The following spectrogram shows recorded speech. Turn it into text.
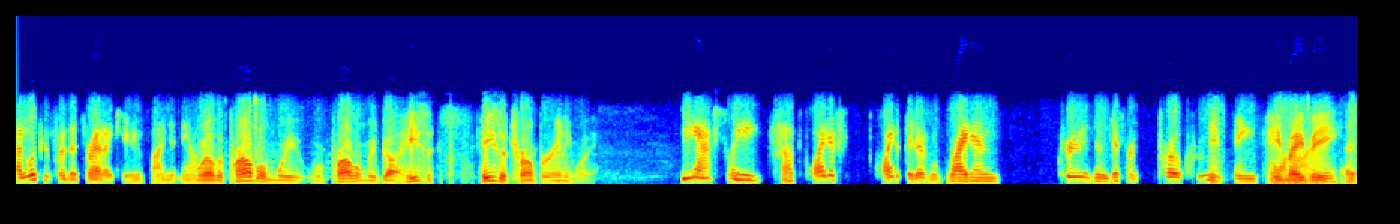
I'm looking for the thread. I can't even find it now. Well, the problem we the problem we've got he's he's a trumper anyway. he actually has quite a quite a bit of write-in Cruz and different pro He- things. he may on, be, but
